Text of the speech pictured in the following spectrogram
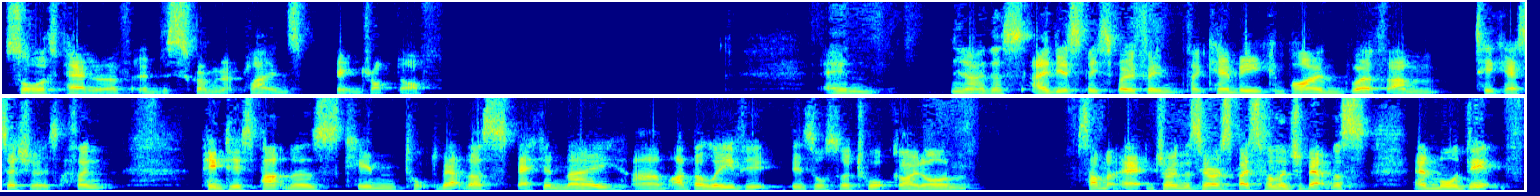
saw this pattern of indiscriminate planes being dropped off. And, you know, this ADSB spoofing that can be combined with um, TCAS issues. I think Pentest Partners, Ken talked about this back in May. Um, I believe there's also a talk going on some at, during this aerospace village about this in more depth.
